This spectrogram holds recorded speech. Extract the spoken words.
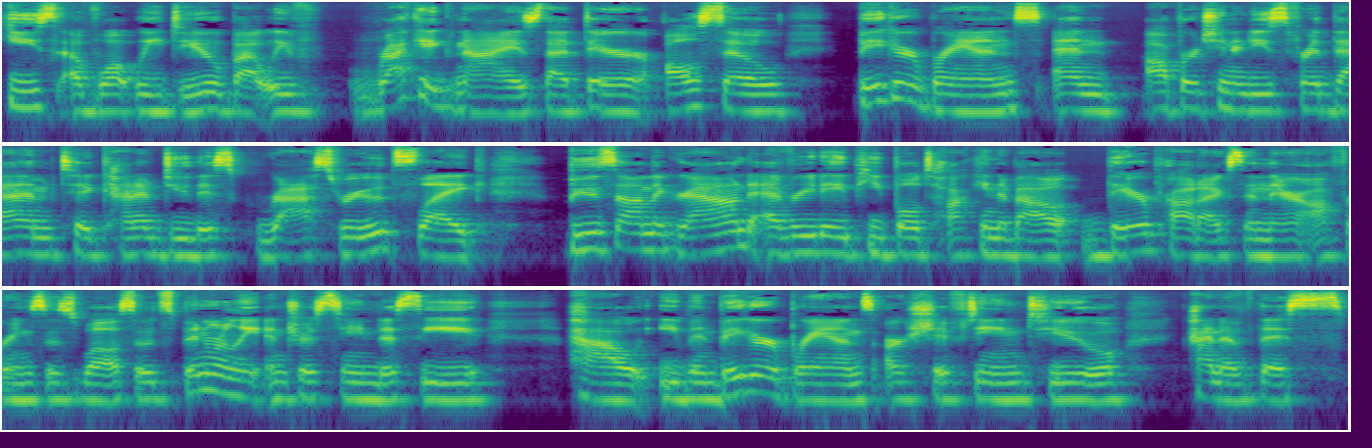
piece of what we do, but we've recognized that there are also bigger brands and opportunities for them to kind of do this grassroots, like boots on the ground, everyday people talking about their products and their offerings as well. So it's been really interesting to see how even bigger brands are shifting to kind of this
